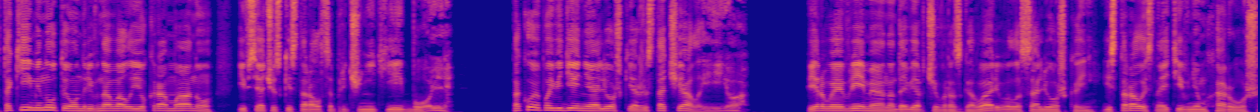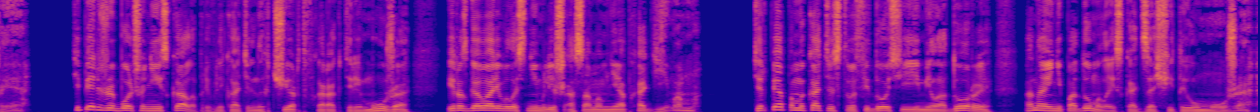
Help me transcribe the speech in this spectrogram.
В такие минуты он ревновал ее к Роману и всячески старался причинить ей боль. Такое поведение Алешки ожесточало ее. Первое время она доверчиво разговаривала с Алешкой и старалась найти в нем хорошее — Теперь же больше не искала привлекательных черт в характере мужа и разговаривала с ним лишь о самом необходимом. Терпя помыкательство Федосии и Мелодоры, она и не подумала искать защиты у мужа.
